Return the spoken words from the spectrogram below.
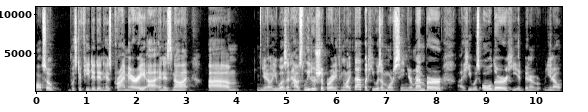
also was defeated in his primary uh, and is not. Um, you know, he wasn't House leadership or anything like that, but he was a more senior member. Uh, he was older. He had been, you know,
